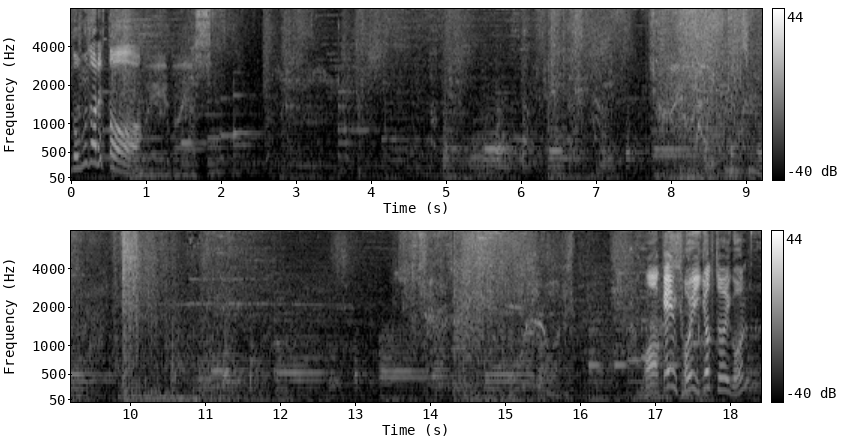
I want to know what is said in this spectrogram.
너무 잘했다. 와 게임 거의 이겼죠 이건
